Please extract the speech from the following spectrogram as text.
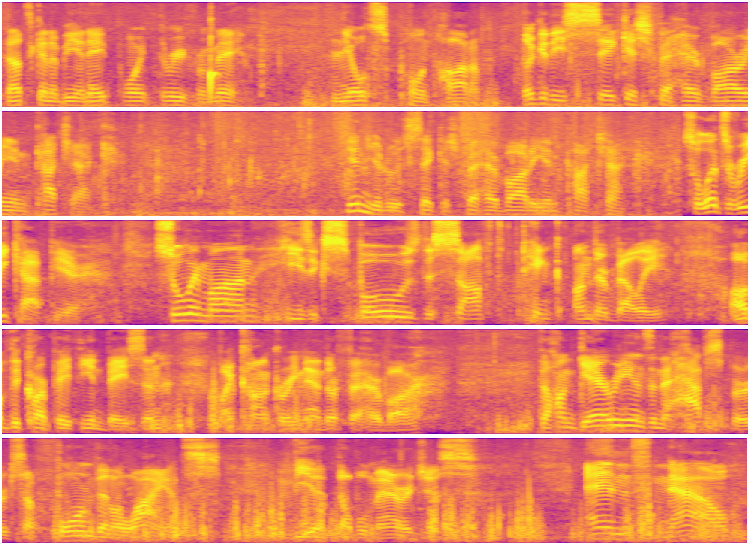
That's gonna be an 8.3 for me. Nils Pontarum. Look at these Székesfehérvárian kachak. Yeniru Sekish Fehervari and Kachak. So let's recap here. Suleiman, he's exposed the soft pink underbelly of the Carpathian Basin by conquering Fehervar. The Hungarians and the Habsburgs have formed an alliance via double marriages. And now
